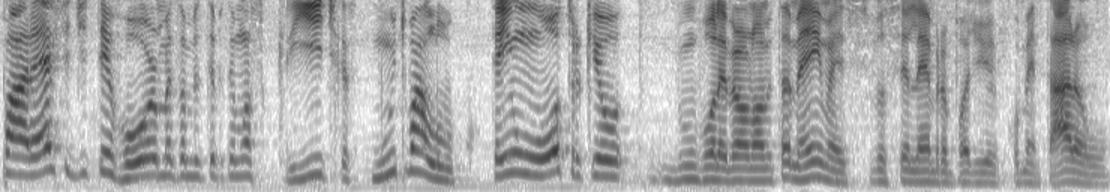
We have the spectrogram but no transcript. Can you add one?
parece de terror, mas ao mesmo tempo tem umas críticas. Muito maluco. Tem um outro que eu não vou lembrar o nome também, mas se você lembra pode comentar ou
